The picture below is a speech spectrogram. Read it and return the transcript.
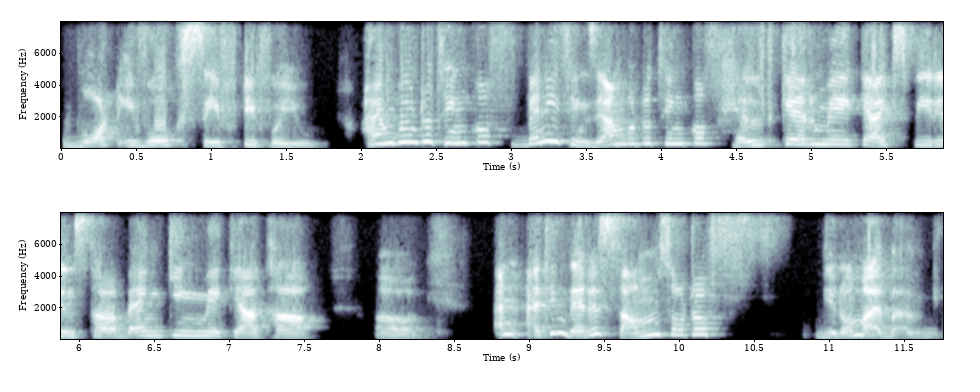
what evokes safety for you i'm going to think of many things. I'm going to think of healthcare mein kya experience tha banking mein kya tha and i think there is some sort of you know my and,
